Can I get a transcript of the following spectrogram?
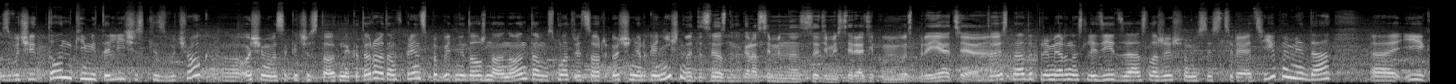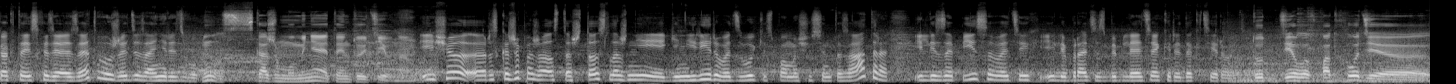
звучит тонкий металлический звучок, э, очень высокочастотный, которого там, в принципе, быть не должно, но он там смотрится очень органично. Это связано как раз именно с этими стереотипами восприятия. То есть надо примерно следить за сложившимися стереотипами, да, э, и как-то исходя из этого уже дизайнерить звук. Ну, скажем, у меня это интуитивно. И еще э, расскажи, пожалуйста, что сложнее, генерировать звуки с помощью синтезатора или записывать их, или брать из библиотеки, редактировать? Тут дело в подходе,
